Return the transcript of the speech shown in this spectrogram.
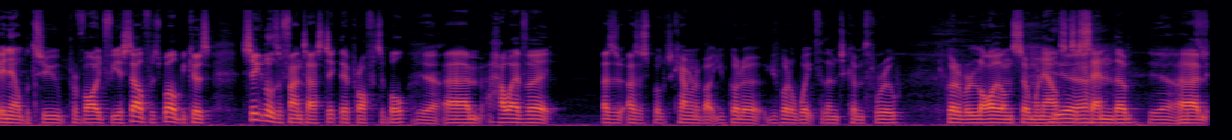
being able to provide for yourself as well. Because signals are fantastic; they're profitable. yeah. Um, however, as, as I spoke to Cameron about, you've got to you've got to wait for them to come through. You've got to rely on someone else to send them. Yeah, Um,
